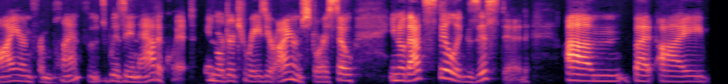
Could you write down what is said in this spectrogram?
iron from plant foods was inadequate in order to raise your iron stores. So, you know, that still existed. Um, but I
